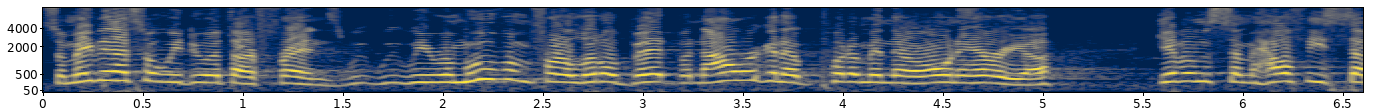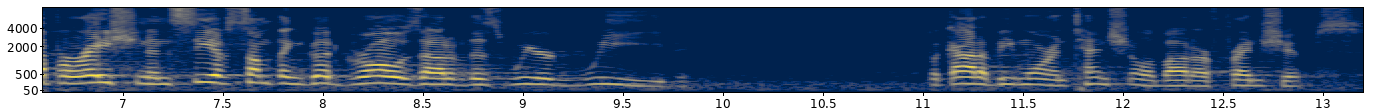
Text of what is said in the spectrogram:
So maybe that's what we do with our friends. We, we, we remove them for a little bit, but now we're going to put them in their own area, give them some healthy separation, and see if something good grows out of this weird weed. But got to be more intentional about our friendships.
